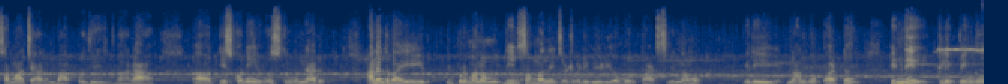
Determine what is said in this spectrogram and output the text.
సమాచారం బాపూజీ ద్వారా తీసుకొని వస్తూ ఉన్నారు. అనంతబాయి ఇప్పుడు మనం దీనికి సంబంధించినటువంటి వీడియో మూడు పార్ట్స్ విన్నాము. ఇది నాలుగో పార్ట్. హిందీ క్లిప్పింగ్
